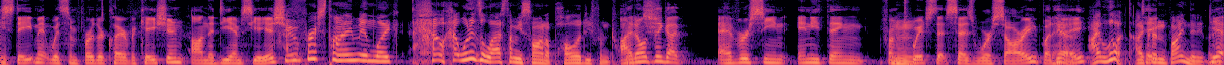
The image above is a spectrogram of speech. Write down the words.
a statement with some further clarification on the DMCA issue. First time in like how, how when is the last time you saw an apology from Twitch? I don't think I've ever seen anything from Twitch that says we're sorry, but Mm. Yeah, hey, I looked. I take- couldn't find anything. yeah,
